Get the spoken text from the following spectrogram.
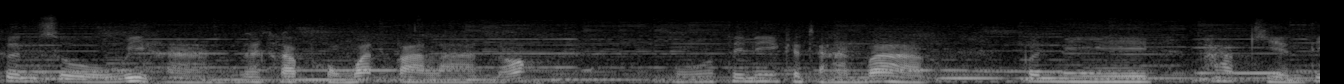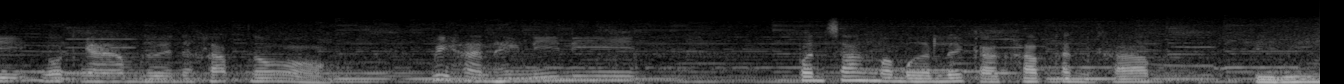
ขึ้นสู่วิหารนะครับของวัดปาลานเนาะโอ้ที่นี่ก็จะหันว่าเพิ่นมีภาพเขียนที่งดงามเลยนะครับเนาะวิหารแห่งนี้นี่เปิ้นสร้างมาเมินเลยกะครับท่านครับ ปีนี้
